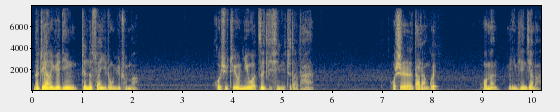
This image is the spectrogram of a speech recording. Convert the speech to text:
那这样的约定真的算一种愚蠢吗？或许只有你我自己心里知道答案。我是大掌柜，我们明天见吧。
